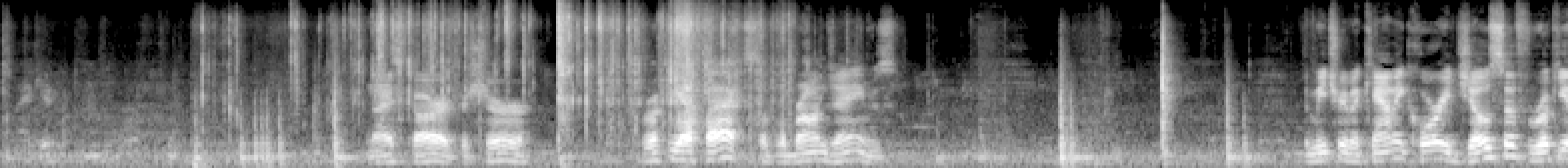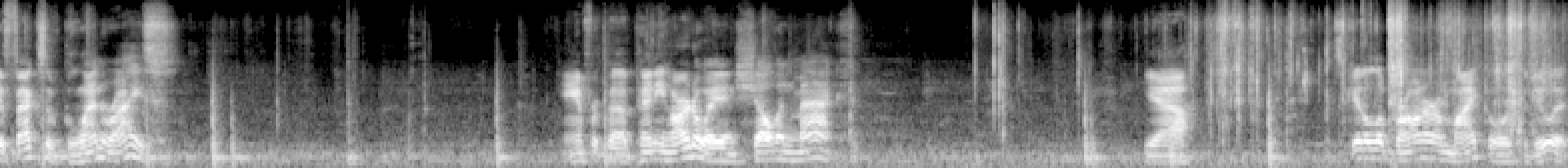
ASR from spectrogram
Thank you. Mm-hmm. Nice card for sure. Rookie FX of LeBron James. Demetri McCamey, Cory Joseph, rookie effects of Glen Rice. And for uh, Penny Hardaway and Shelvin Mack. Yeah. Let's get a LeBron or a Michael to do it.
